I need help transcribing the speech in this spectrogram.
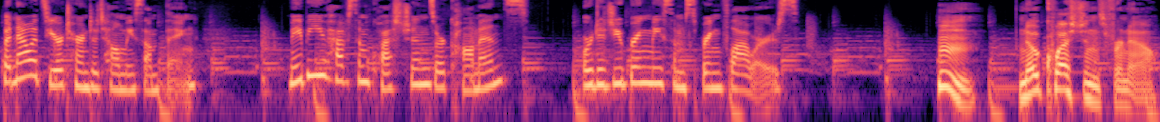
But now it's your turn to tell me something. Maybe you have some questions or comments? Or did you bring me some spring flowers? Hmm, no questions for now.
